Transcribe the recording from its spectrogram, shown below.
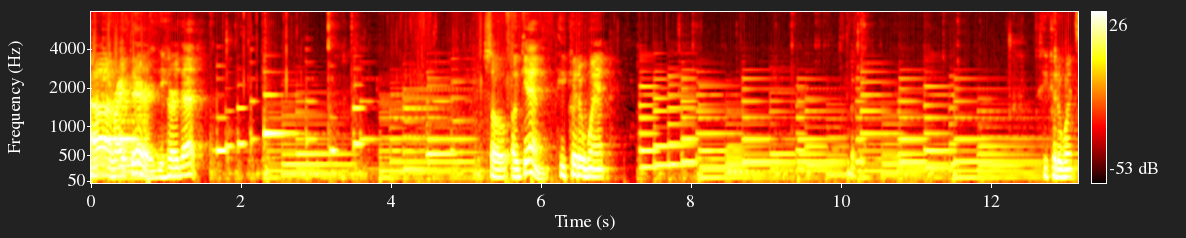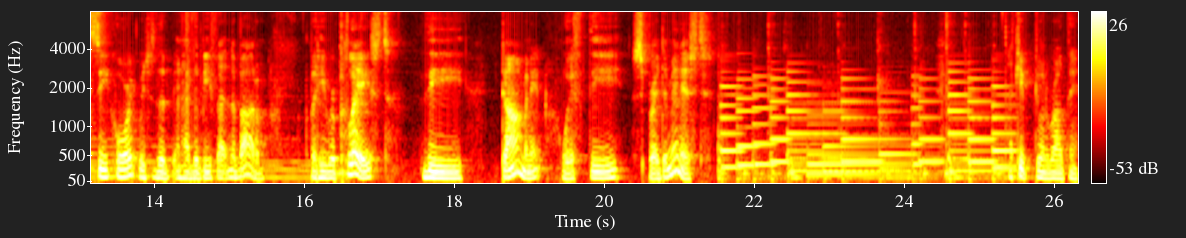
Ah, right there. You heard that? So again, he could have went he could have went C chord, which is the and had the B flat in the bottom, but he replaced the dominant with the spread diminished. I keep doing the wrong thing.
